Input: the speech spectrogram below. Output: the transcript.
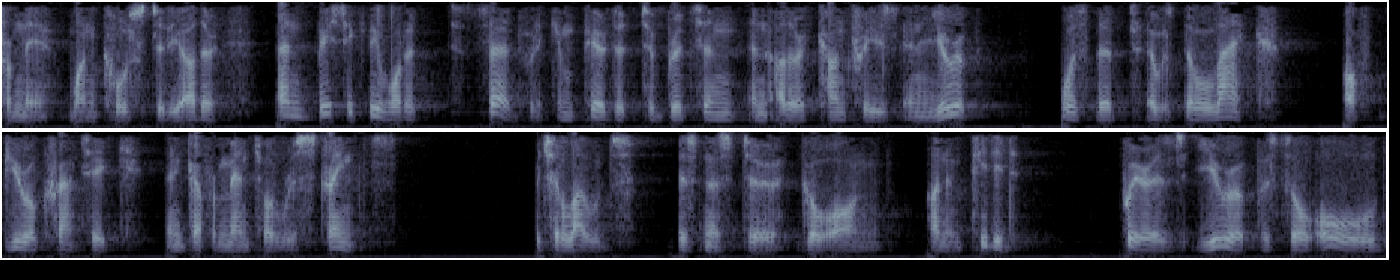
from the one coast to the other. And basically what it said when it compared it to Britain and other countries in Europe was that it was the lack of bureaucratic and governmental restraints which allowed business to go on unimpeded, whereas Europe was so old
